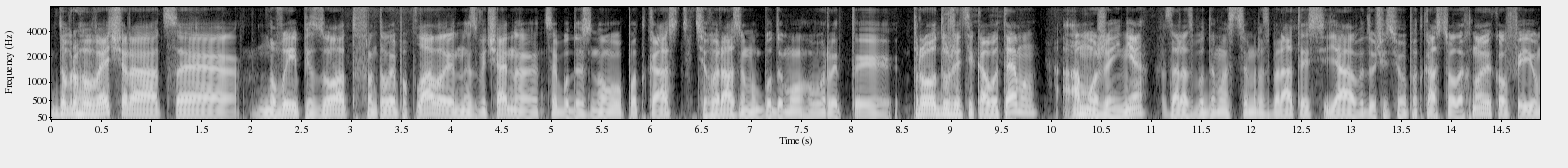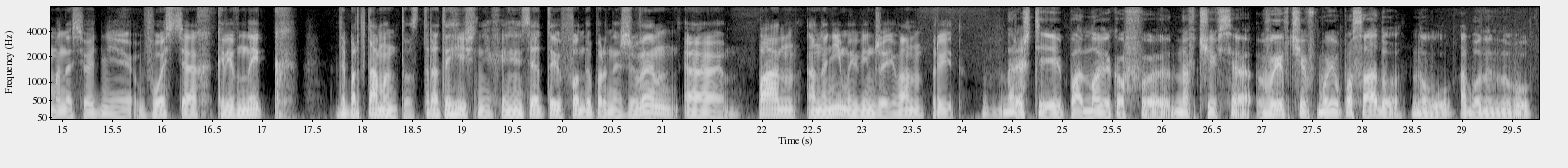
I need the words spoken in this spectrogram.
Доброго вечора. Це новий епізод фронтової поплави. Незвичайно, це буде знову подкаст. Цього разу ми будемо говорити про дуже цікаву тему. А може і ні. Зараз будемо з цим розбиратись. Я ведучий цього подкасту Олег Новіков, і у мене сьогодні в гостях керівник департаменту стратегічних ініціатив фонду «Повернись живим. Е, пан Анонім, і він же Іван. Привіт. Нарешті пан Новіков е, навчився, вивчив мою посаду нову або не нову.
